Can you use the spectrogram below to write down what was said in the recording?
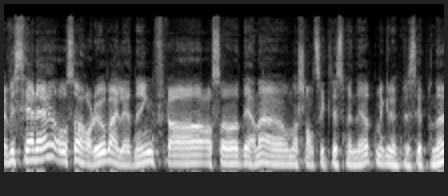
Ja, Vi ser det, og så har du jo veiledning fra altså Det ene er jo Nasjonal sikkerhetsmyndighet med grunnprinsippene.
